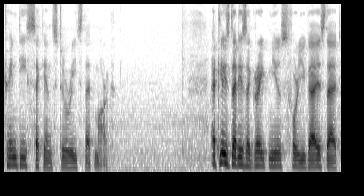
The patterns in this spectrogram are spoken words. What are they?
20 seconds to reach that mark. At least that is a great news for you guys that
